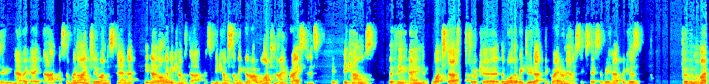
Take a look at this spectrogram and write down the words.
to navigate darkness. And when I do understand that, it no longer becomes darkness. It becomes something that I want and I embrace, and it's, it becomes the thing. And what starts to occur, the more that we do that, the greater amount of success that we have. Because for most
